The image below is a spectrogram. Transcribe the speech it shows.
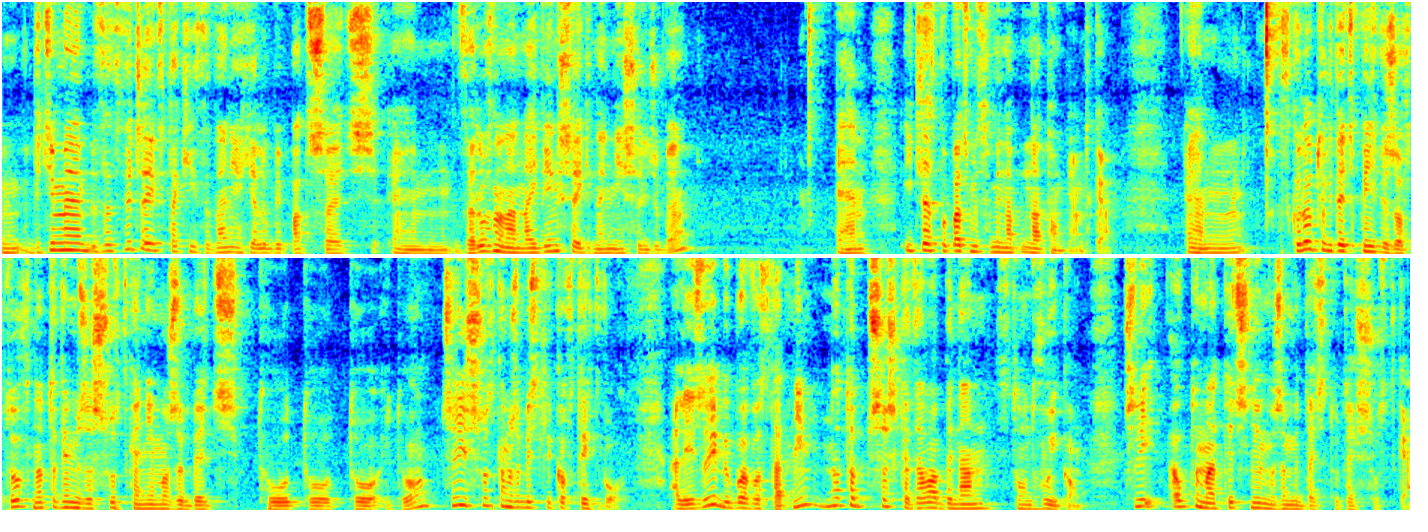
Widzimy zazwyczaj w takich zadaniach, ja lubię patrzeć em, zarówno na największe, jak i najmniejsze liczby. Em, I teraz popatrzmy sobie na, na tą piątkę. Em, skoro tu widać 5 wieżowców, no to wiemy, że szóstka nie może być tu, tu, tu i tu, czyli szóstka może być tylko w tych dwóch. Ale jeżeli by była w ostatnim, no to przeszkadzałaby nam z tą dwójką, czyli automatycznie możemy dać tutaj szóstkę.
